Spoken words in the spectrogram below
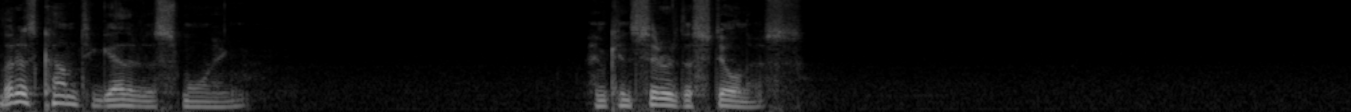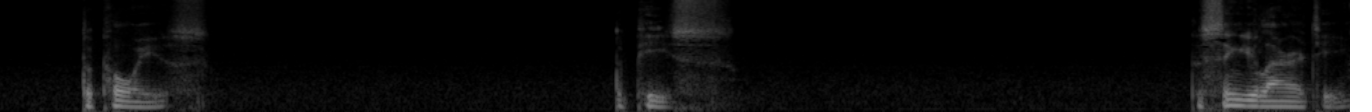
Let us come together this morning and consider the stillness, the poise, the peace, the singularity,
